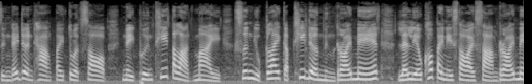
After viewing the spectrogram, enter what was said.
จึงได้เดินทางไปตรวจสอบในพื้นที่ตลาดใหม่ ซึ่งอยู่ใกล้กับที่เดิม 100 เมตร และเลี้ยวเข้าไปในซอย 300 เม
